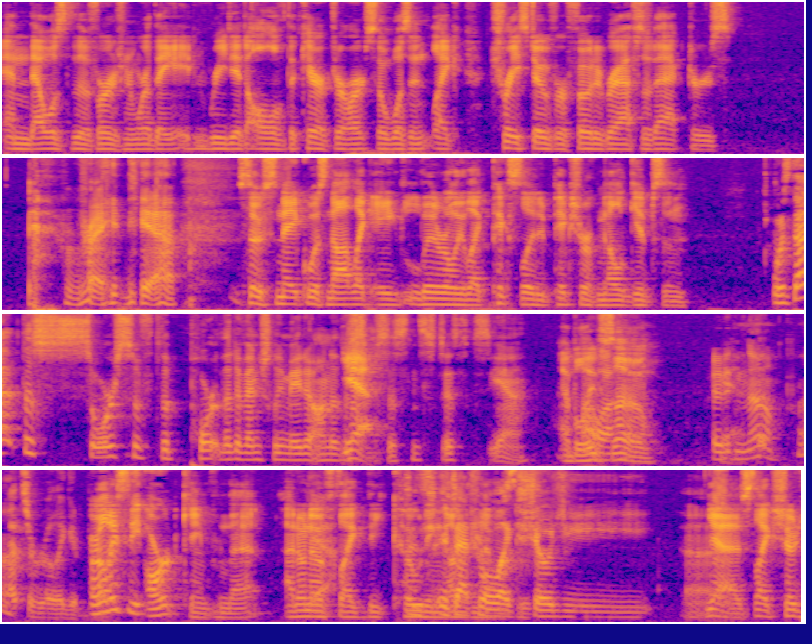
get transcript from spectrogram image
and that was the version where they redid all of the character art so it wasn't like traced over photographs of actors. Right. Yeah. So Snake was not like a literally like pixelated picture of Mel Gibson. Was that the source of the port that eventually made it onto the Yeah. subsistence discs? Yeah. I believe Oh, so. I didn't know. Huh. That's a really good. Point. Or at least the art came from that. I don't know Yeah. if like the coding it's of actual like Yoji. Uh, Yeah, it's like Yoji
